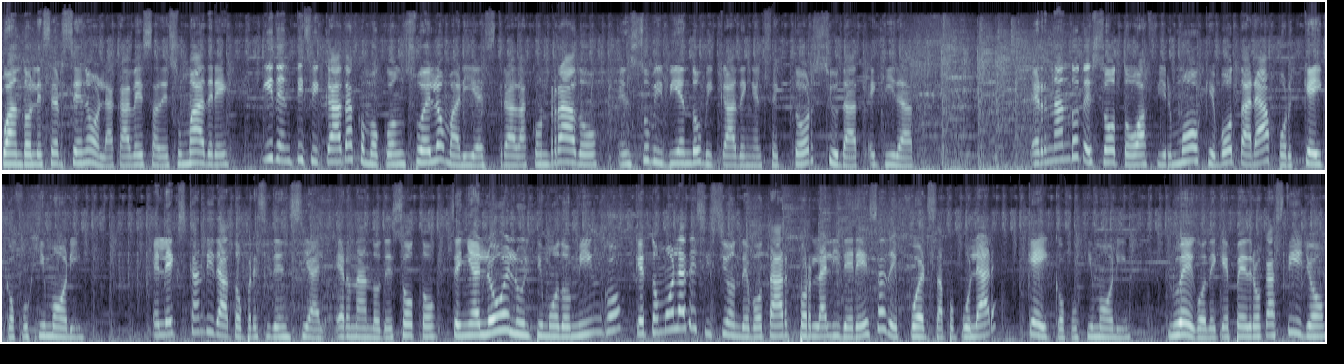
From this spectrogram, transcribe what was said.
cuando le cercenó la cabeza de su madre, identificada como Consuelo María Estrada Conrado, en su vivienda ubicada en el sector Ciudad Equidad. Hernando de Soto afirmó que votará por Keiko Fujimori. El ex candidato presidencial Hernando de Soto señaló el último domingo que tomó la decisión de votar por la lideresa de Fuerza Popular, Keiko Fujimori, luego de que Pedro Castillo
